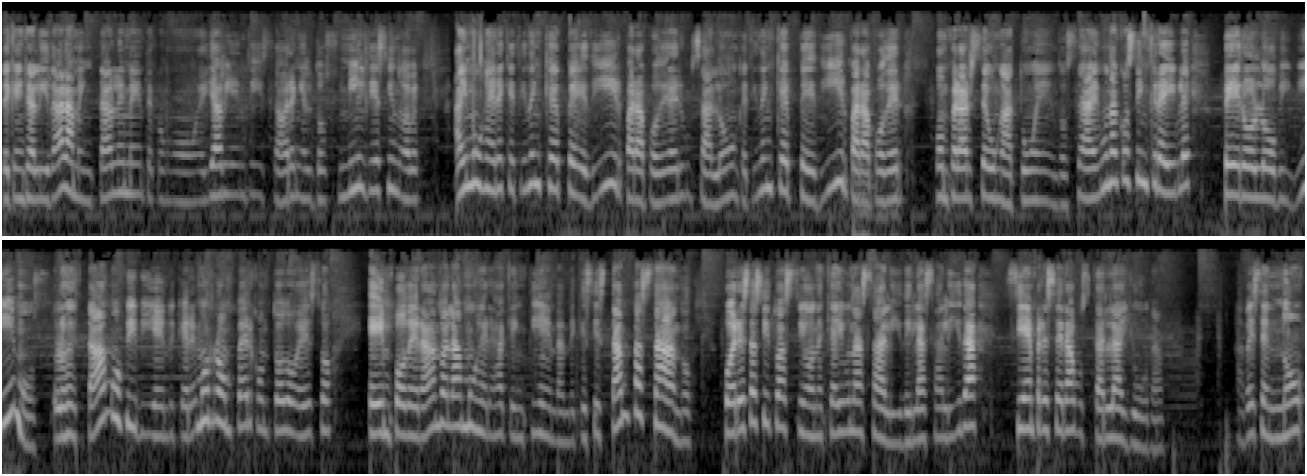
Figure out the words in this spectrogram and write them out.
de que en realidad, lamentablemente, como ella bien dice, ahora en el 2019, hay mujeres que tienen que pedir para poder ir a un salón, que tienen que pedir para poder comprarse un atuendo. O sea, es una cosa increíble, pero lo vivimos, lo estamos viviendo y queremos romper con todo eso, empoderando a las mujeres a que entiendan de que si están pasando por esas situaciones, que hay una salida y la salida siempre será buscar la ayuda. A veces no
